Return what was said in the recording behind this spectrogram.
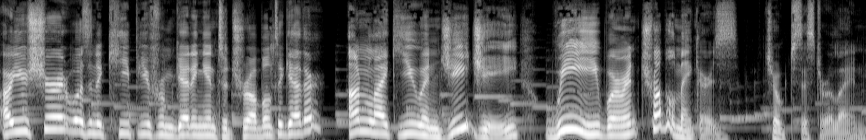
Are you sure it wasn't to keep you from getting into trouble together? Unlike you and Gigi, we weren't troublemakers, joked Sister Elaine.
